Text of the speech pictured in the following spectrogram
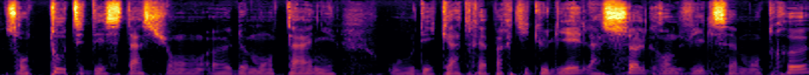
sont toutes des stations euh, de montagne ou des cas très particuliers. La seule grande ville, c'est Montreux.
